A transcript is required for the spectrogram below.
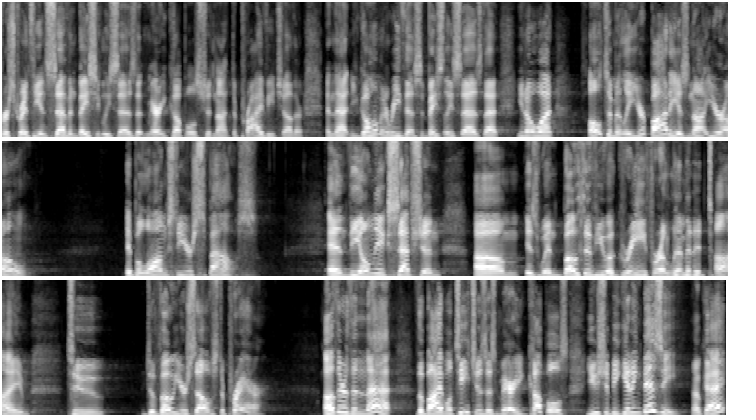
1 Corinthians 7 basically says that married couples should not deprive each other. And that you go home and read this. It basically says that, you know what? Ultimately, your body is not your own, it belongs to your spouse. And the only exception um, is when both of you agree for a limited time to devote yourselves to prayer. Other than that, the Bible teaches as married couples, you should be getting busy, okay?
